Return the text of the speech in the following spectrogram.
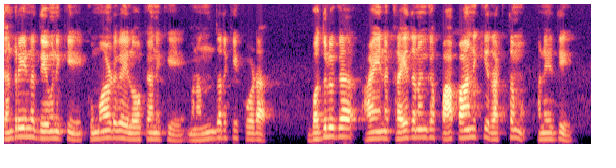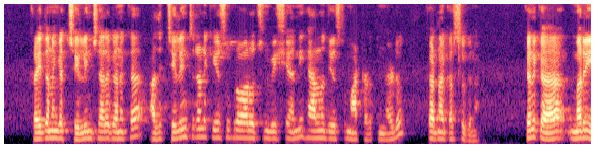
తండ్రి అయిన దేవునికి కుమారుడుగా ఈ లోకానికి మనందరికీ కూడా బదులుగా ఆయన క్రయధనంగా పాపానికి రక్తము అనేది క్రయధనంగా చెల్లించాలి కనుక అది చెల్లించడానికి యేసుప్రవారు వచ్చిన విషయాన్ని హేళన చేస్తూ మాట్లాడుతున్నాడు కరుణాకర్ సుగుణ. కనుక మరి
